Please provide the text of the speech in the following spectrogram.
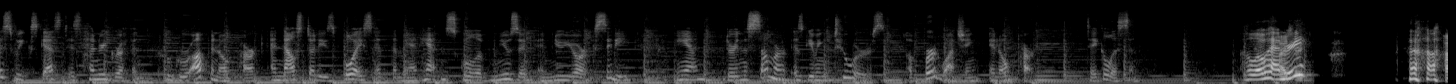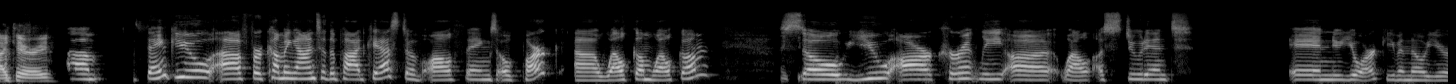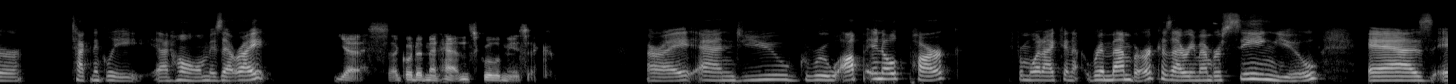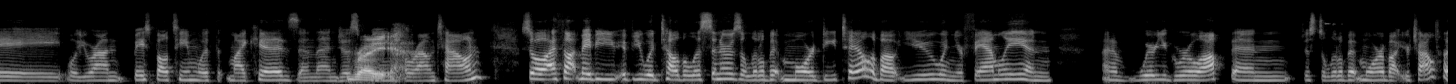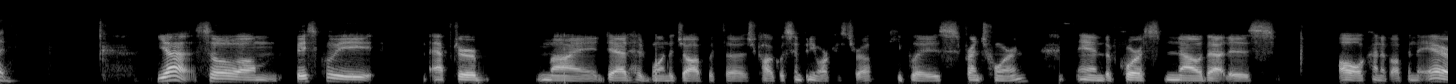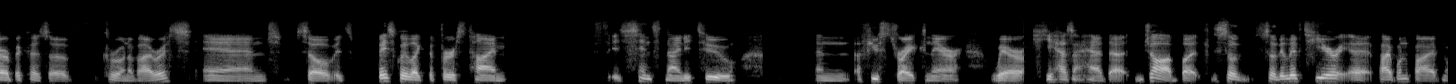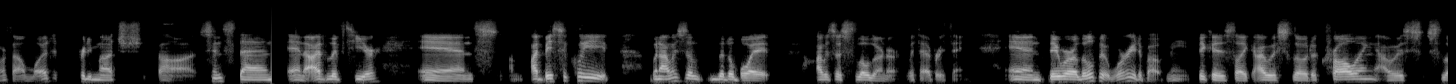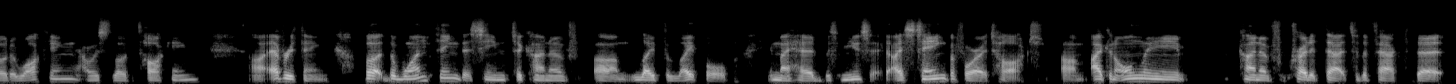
This week's guest is Henry Griffin, who grew up in Oak Park and now studies voice at the Manhattan School of Music in New York City, and during the summer is giving tours of birdwatching in Oak Park. Take a listen. Hello, Henry. Hi, Terry. um, thank you uh, for coming on to the podcast of All Things Oak Park. Uh, welcome, welcome. Thank you. so you are currently, uh, well, a student in New York, even though you're technically at home. Is that right? Yes, I go to Manhattan School of Music. All right. And you grew up in Oak Park, from what I can remember, because I remember seeing you as a well, you were on baseball team with my kids and then just Right. being around town. So I thought maybe if you would tell the listeners a little bit more detail about you and your family and kind of where you grew up and just a little bit more about your childhood. Yeah, so um, basically, after my dad had won the job with the Chicago Symphony Orchestra, he plays French horn. And of course, now that is all kind of up in the air because of coronavirus. And so it's basically like the first time since 92 and a few strikes in there where he hasn't had that job but so so they lived here at 515 north elmwood pretty much uh, since then and i've lived here and um, i basically when i was a little boy i was a slow learner with everything and they were a little bit worried about me because like i was slow to crawling i was slow to walking i was slow to talking uh, everything but the one thing that seemed to kind of um, light the light bulb in my head was music. I sang before I talked. Um, I can only kind of credit that to the fact that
